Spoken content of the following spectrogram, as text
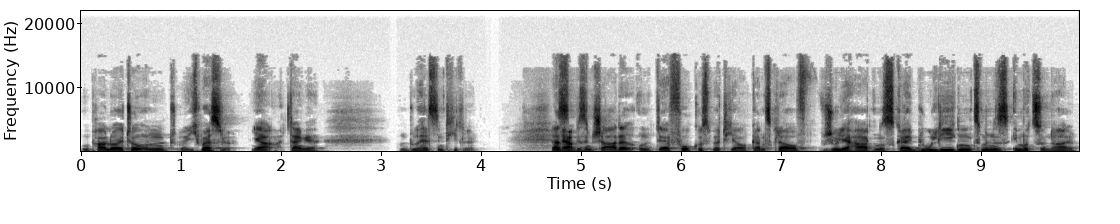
ein paar Leute und ich wrestle. Ja, danke. Und du hältst den Titel. Das ist ja. ein bisschen schade und der Fokus wird hier auch ganz klar auf Julia Hart und Sky Blue liegen, zumindest emotional.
